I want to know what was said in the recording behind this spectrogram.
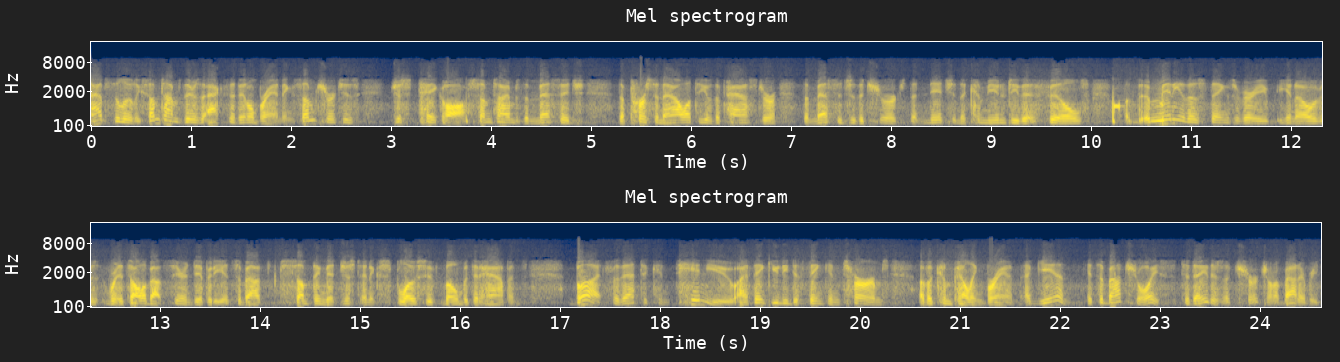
Absolutely. Sometimes there's accidental branding. Some churches just take off. Sometimes the message, the personality of the pastor, the message of the church, the niche in the community that it fills, many of those things are very, you know, it's all about serendipity. It's about something that just an explosive moment that happens. But for that to continue, I think you need to think in terms of a compelling brand. Again, it's about choice. Today there's a church on about every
